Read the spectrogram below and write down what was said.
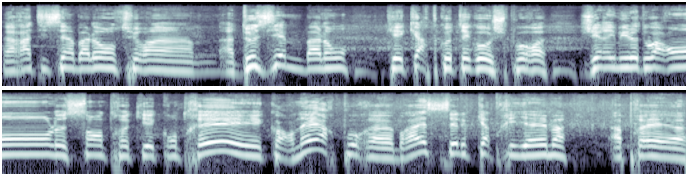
ratissé un ballon sur un, deuxième ballon qui écarte côté gauche pour Jérémy Ledoiron. Le centre qui est contré et corner pour euh, Brest. C'est le quatrième après euh,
